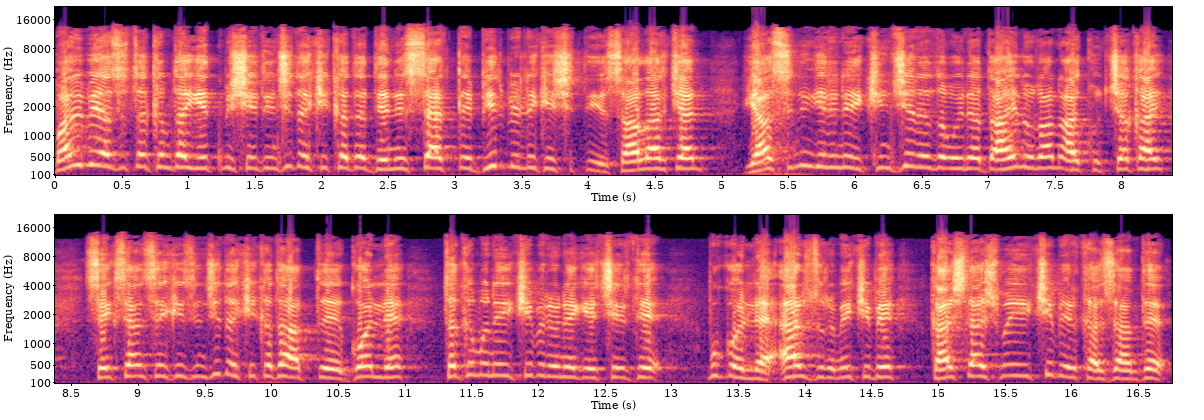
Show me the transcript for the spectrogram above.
Mavi Beyazlı takımda 77. dakikada Deniz Sert'le bir birlik eşitliği sağlarken Yasin'in yerine ikinci yarıda oyuna dahil olan Aykut Çakay 88. dakikada attığı golle takımını 2-1 öne geçirdi. Bu golle Erzurum ekibi karşılaşmayı 2-1 kazandı.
